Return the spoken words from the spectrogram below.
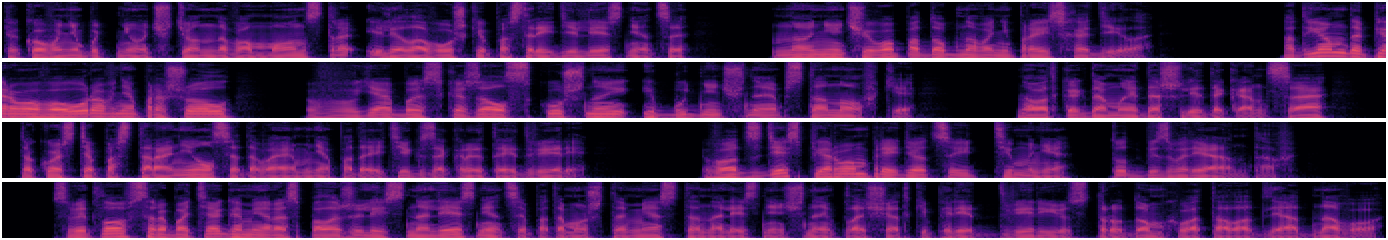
Какого-нибудь неучтенного монстра или ловушки посреди лестницы, но ничего подобного не происходило. Подъем до первого уровня прошел в, я бы сказал, скучной и будничной обстановке. Но вот когда мы дошли до конца, то Костя посторонился, давая мне подойти к закрытой двери. Вот здесь первым придется идти мне, тут без вариантов. Светлов с работягами расположились на лестнице, потому что места на лестничной площадке перед дверью с трудом хватало для одного.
